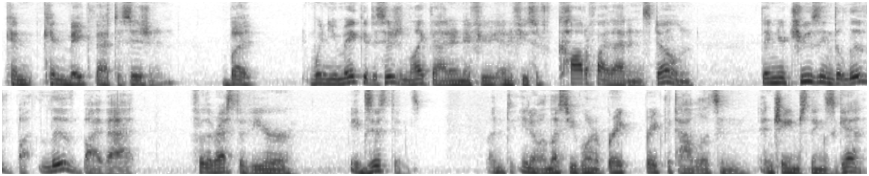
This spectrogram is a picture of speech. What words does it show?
can can make that decision. But when you make a decision like that, and if you and if you sort of codify that in stone, then you're choosing to live by, live by that for the rest of your existence, and you know unless you want to break break the tablets and and change things again.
